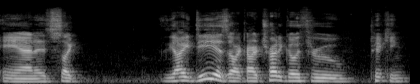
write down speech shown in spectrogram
and it's like the idea is like I try to go through picking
